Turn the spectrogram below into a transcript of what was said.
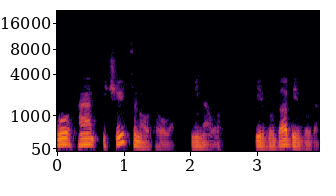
bu həm 2 üçün ortaq olar, minalı. Bir burada, bir burada.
